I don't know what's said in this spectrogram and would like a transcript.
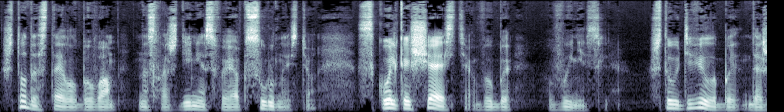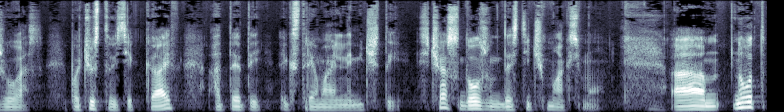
Что доставило бы вам наслаждение своей абсурдностью? Сколько счастья вы бы вынесли? Что удивило бы даже вас? Почувствуйте кайф от этой экстремальной мечты. Сейчас должен достичь максимума. А, ну вот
